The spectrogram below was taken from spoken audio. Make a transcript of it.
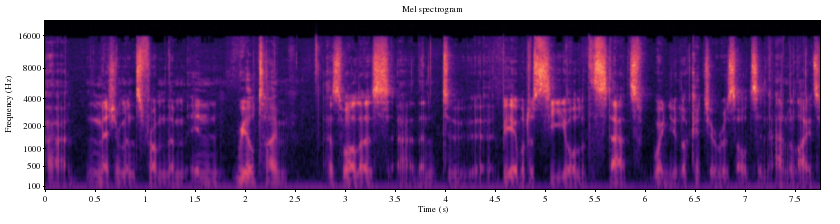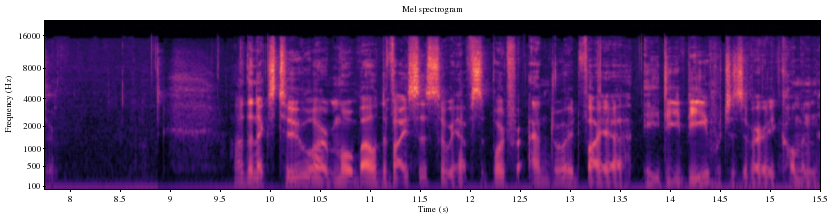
uh, measurements from them in real time as well as uh, then to uh, be able to see all of the stats when you look at your results in Analyzer. Uh, the next two are mobile devices, so we have support for Android via ADB, which is a very common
